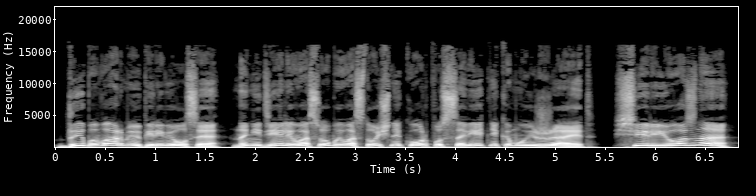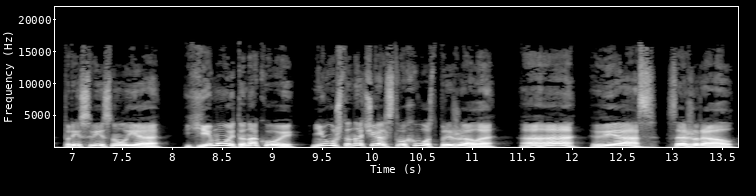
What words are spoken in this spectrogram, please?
Дыба в армию перевелся. На неделе в особый восточный корпус советником уезжает. Серьезно? Присвистнул я. Ему это на кой? Неужто начальство хвост прижало? «Ага, вяз, сожрал.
